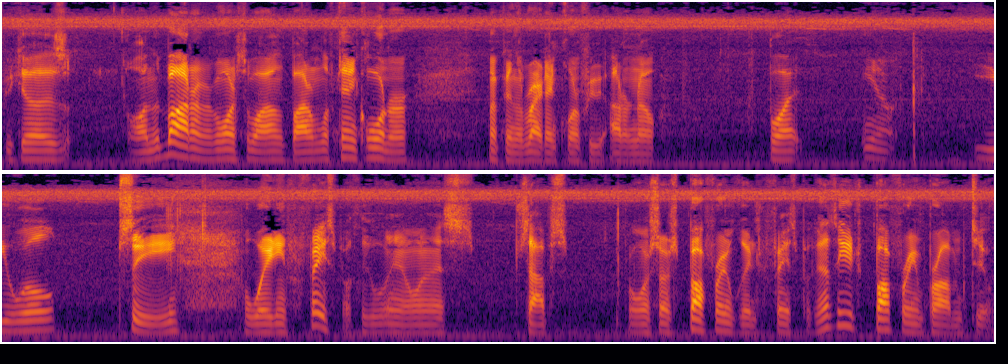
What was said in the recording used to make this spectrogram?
because on the bottom, every once in a while, the bottom left-hand corner, might be in the right-hand corner for you, I don't know, but, you know, you will see waiting for Facebook, you know, when this stops, when it starts buffering, waiting for Facebook. That's a huge buffering problem, too.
